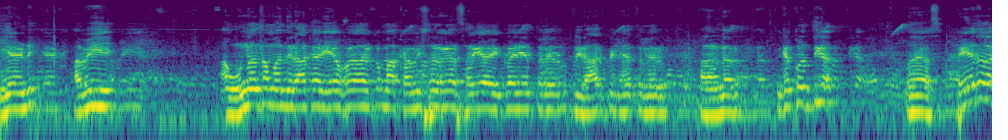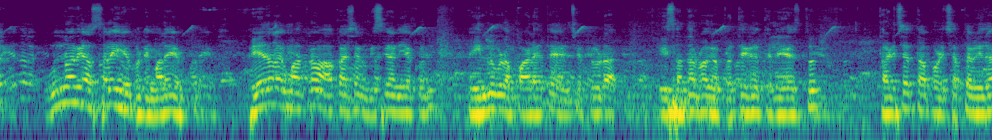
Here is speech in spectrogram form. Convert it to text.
ఇవ్వండి అవి ఉన్నంత మంది రాక ఏ వరకు మా కమిషనర్ గారు సరిగా ఎంక్వైరీ చేస్తలేరు మీరు ఆర్పీలు చేస్తలేరు అని అన్నారు. ఇంకా కొద్దిగా ఆ, పేదలకు అస్సలే చెప్పండి మళ్ళీ చెప్పండి పేదలకు మాత్రం అవకాశం విసిగానియకుని ఇండ్లు కూడా పాడైతే అని చెప్పి కూడా ఈ సందర్భంగా ప్రత్యేకంగా తెలియజేస్తూ తడి చెత్త పొడి చెత్త మీద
